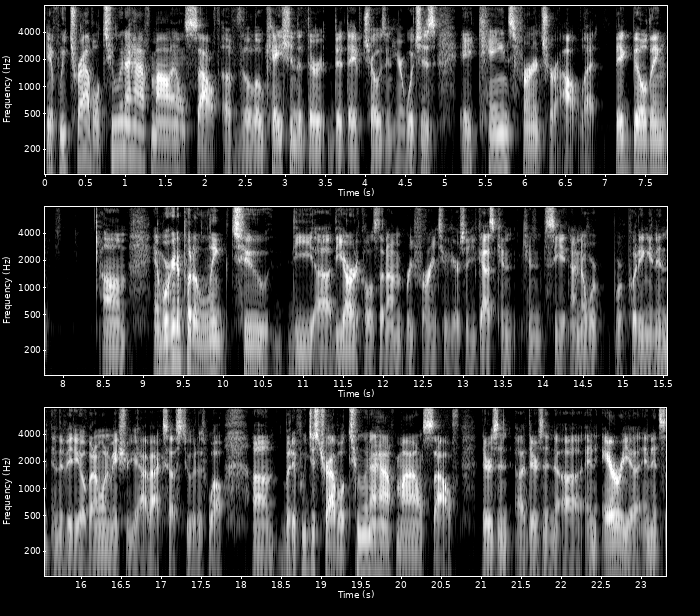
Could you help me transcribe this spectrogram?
if we travel two and a half miles south of the location that, they're, that they've chosen here, which is a Kane's Furniture Outlet, big building, um, and we're going to put a link to the uh, the articles that I'm referring to here so you guys can can see it. I know we're, we're putting it in, in the video, but I want to make sure you have access to it as well. Um, but if we just travel two and a half miles south, there's an uh, there's an uh, an area and it's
